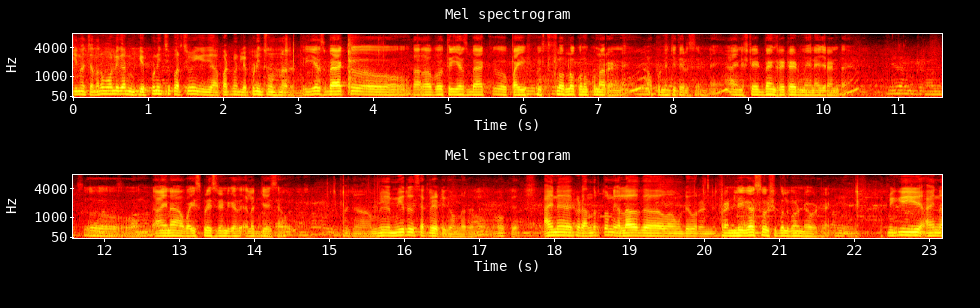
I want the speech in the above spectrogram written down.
ఈయన చంద్రమౌళి గారు మీకు ఎప్పటి నుంచి పరిచయం? ఈ అపార్ట్మెంట్లు ఎప్పటి నుంచి ఉంటున్నారు? త్రీ ఇయర్స్ బ్యాక్ దాదాపు త్రీ ఇయర్స్ బ్యాక్ పై ఫిఫ్త్ ఫ్లోర్లో కొనుక్కున్నారండి. అప్పటి నుంచి తెలుసండి. ఆయన స్టేట్ బ్యాంక్ రిటైర్డ్ మేనేజర్ అంట. సో ఆయన వైస్ ప్రెసిడెంట్గా ఎలక్ట్ చేశాం. మీరు సెక్రటరీగా ఉన్నారండి? ఓకే. ఆయన ఇక్కడ అందరితో ఎలాగా ఉండేవారండి? ఫ్రెండ్లీగా సోషబుల్గా ఉండేవాడు మీకు ఆయన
